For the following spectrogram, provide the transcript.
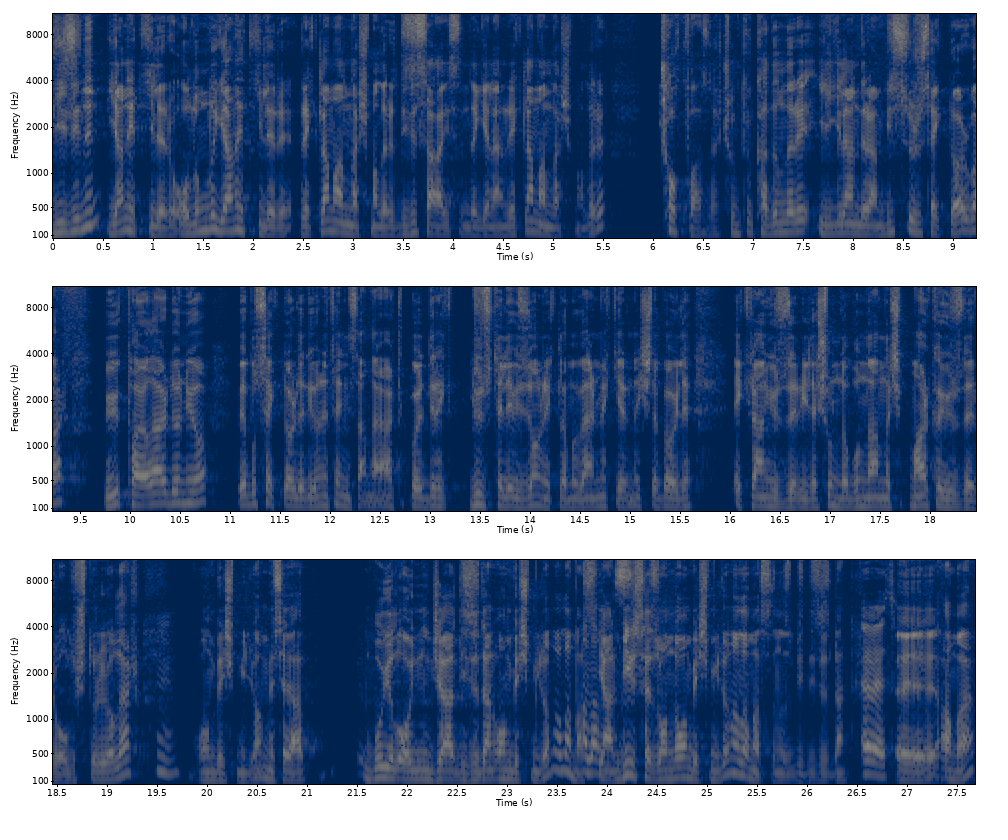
Dizinin yan etkileri, olumlu yan etkileri, reklam anlaşmaları, dizi sayesinde gelen reklam anlaşmaları çok fazla. Çünkü kadınları ilgilendiren bir sürü sektör var. Büyük paralar dönüyor ve bu sektörleri yöneten insanlar artık böyle direkt düz televizyon reklamı vermek yerine işte böyle ekran yüzleriyle şununla bununla anlaşıp marka yüzleri oluşturuyorlar. 15 milyon mesela bu yıl oynayacağı diziden 15 milyon alamaz. Alamaz. Yani bir sezonda 15 milyon alamazsınız bir diziden. Evet. Ee, ama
